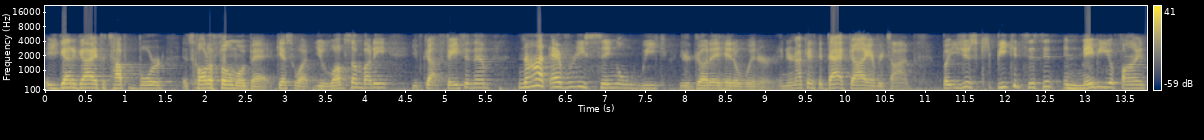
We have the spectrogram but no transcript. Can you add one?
you got a guy at the top of the board, it's called a FOMO bet. Guess what? You love somebody, you've got faith in them. Not every single week you're gonna hit a winner, and you're not gonna hit that guy every time. But you just be consistent, and maybe you'll find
